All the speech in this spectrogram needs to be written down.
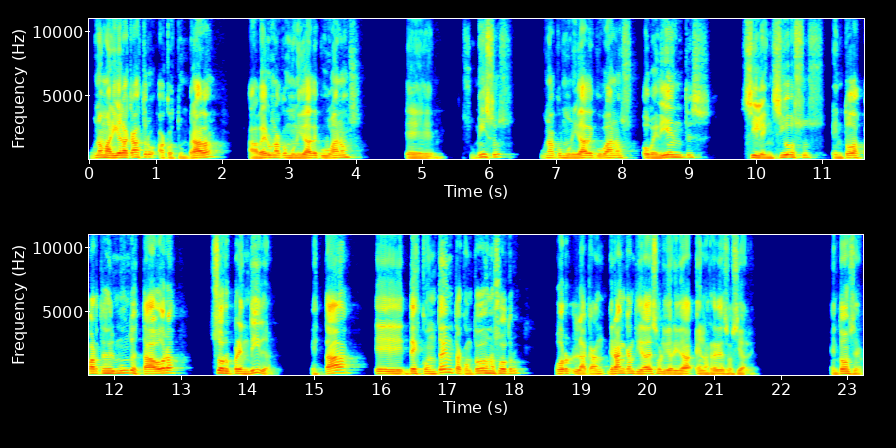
Una Mariela Castro acostumbrada a ver una comunidad de cubanos eh, sumisos, una comunidad de cubanos obedientes, silenciosos en todas partes del mundo, está ahora sorprendida, está eh, descontenta con todos nosotros por la gran cantidad de solidaridad en las redes sociales. Entonces,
